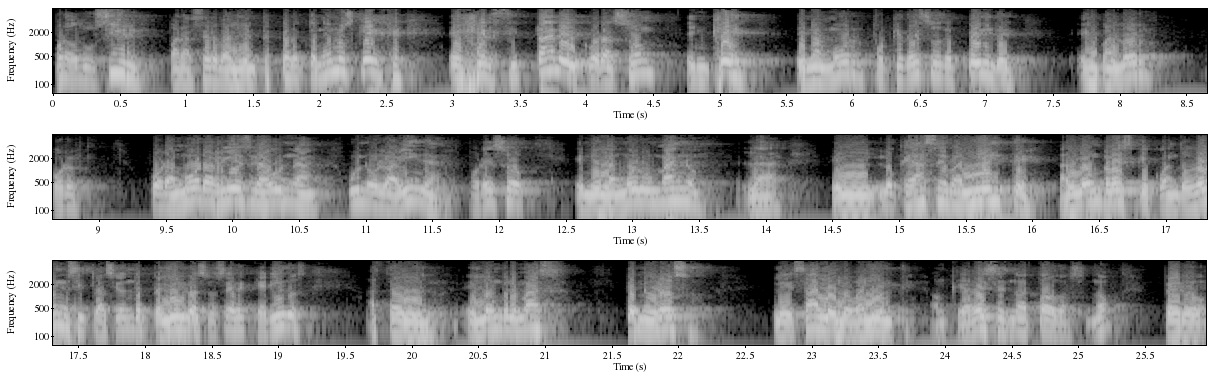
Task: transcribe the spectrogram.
producir para ser valientes, pero tenemos que ejercitar el corazón en qué? En amor, porque de eso depende el valor. Por, por amor arriesga una, uno la vida. Por eso en el amor humano la, lo que hace valiente al hombre es que cuando ve en situación de peligro a sus seres queridos, hasta el, el hombre más temeroso le sale lo valiente, aunque a veces no a todos, ¿no? Pero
